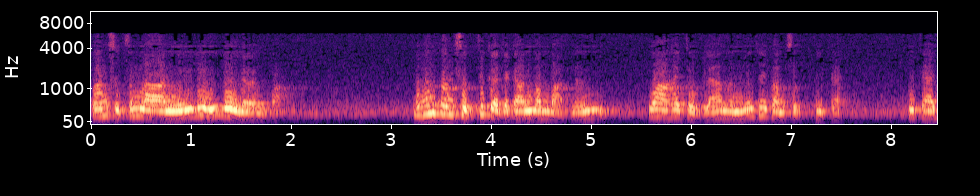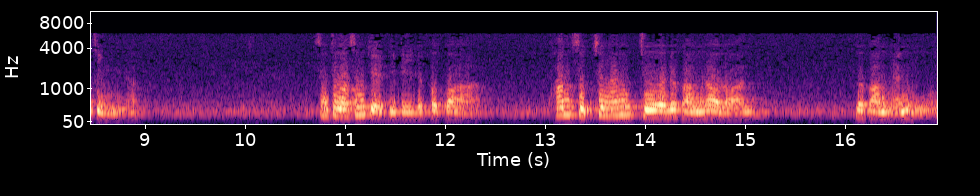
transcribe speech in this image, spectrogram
ความสุขสำราญนี้รื่นรื่นเริงกว่าดังนั้นความสุขที่เกิดจากการบำบัดนั้น ว่าให้ถูกแล้วมันไม่ใช่ความสุขที่แท้ที่แท้จริงนะครับ ถ้าเราสังเกตดีๆจะพบว่าความสุขเช่นนั้นเจือด้วยความเร่าร้อน ด้วยความแหนหวง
